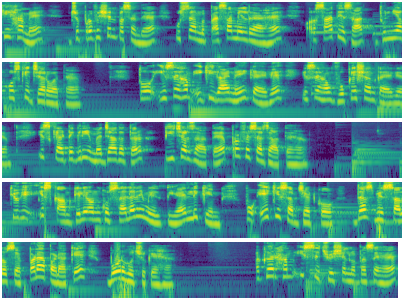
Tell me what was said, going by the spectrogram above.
कि हमें जो प्रोफेशन पसंद है, उससे हमें पैसा मिल रहा है और साथ ही साथ दुनिया को उसकी ज़रूरत है। तो इसे हम एक ही गाय नहीं कहेंगे, इसे हम वोकेशन कहेंगे। इस कैटेगरी में ज़्यादातर टीचर्स आते हैं प्रोफेसर आते हैं। क्योंकि इस काम के लिए उनको सैलरी मिलती है, लेकिन वो एक ही सब्जेक्ट को 10-20 सालों से पढ़ा पढ़ा के बोर हो चुके हैं। अगर हम इस सिचुएशन में फंसे हैं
